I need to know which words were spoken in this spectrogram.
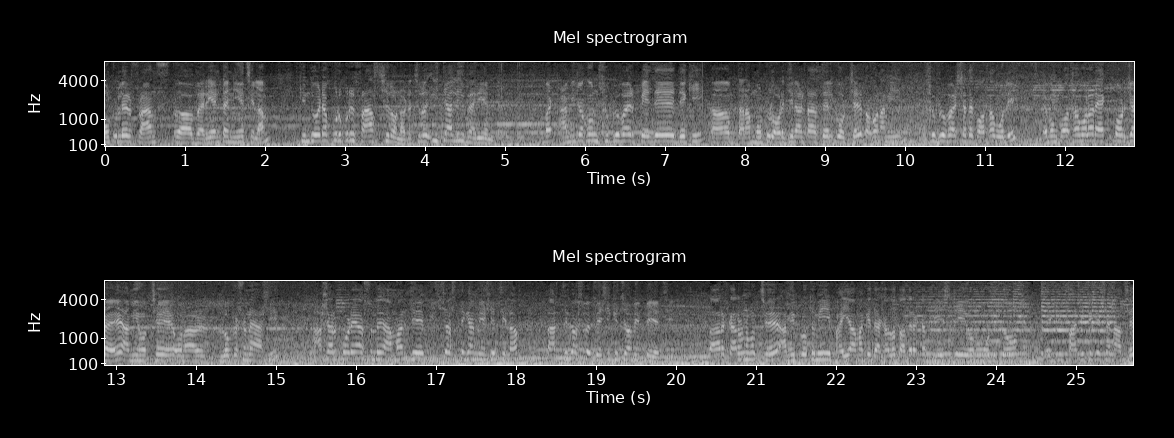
মোটুলের ফ্রান্স ভ্যারিয়েন্টটা নিয়েছিলাম। কিন্তু ওটা পুরোপুরি ফ্রান্স ছিল না। ওটা ছিল ইটালি ভ্যারিয়েন্ট বাট আমি যখন শুক্রবারের পেজে দেখি তারা মোটুল অরিজিনালটা সেল করছে, তখন আমি শুক্রবারের সাথে কথা বলি এবং কথা বলার এক পর্যায়ে আমি হচ্ছে ওনার লোকেশনে আসি। আসার পরে আসলে আমার যে বিশ্বাস থেকে আমি এসেছিলাম, তার থেকে আসলে বেশি কিছু আমি পেয়েছি। তার কারণ হচ্ছে, আমি প্রথমেই ভাইয়া আমাকে দেখাল, তাদের একটা বিএসটি অনুমোদিত একটি সার্টিফিকেশন আছে,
